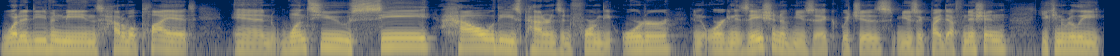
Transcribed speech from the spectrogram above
what it even means, how to apply it, and once you see how these patterns inform the order and organization of music, which is music by definition, you can really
